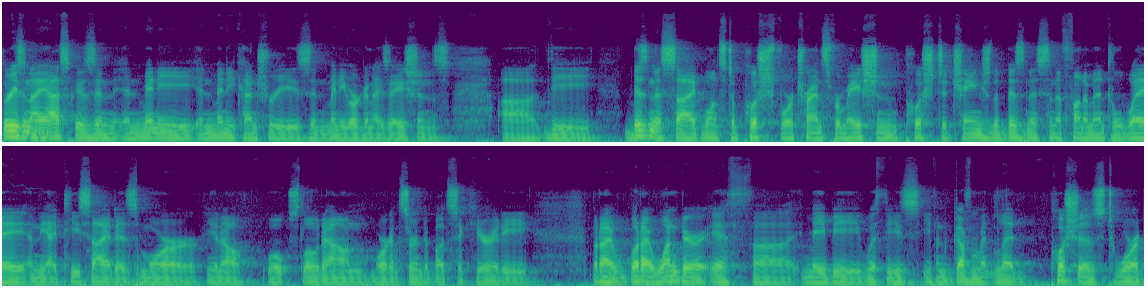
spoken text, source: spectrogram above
The reason I mm. ask is in, in, many, in many countries, in many organizations, uh, the business side wants to push for transformation, push to change the business in a fundamental way, and the IT side is more, you know, will slow down, more concerned about security. But I, what I wonder if uh, maybe with these even government led pushes toward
